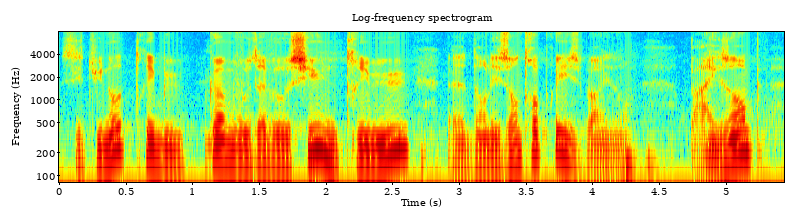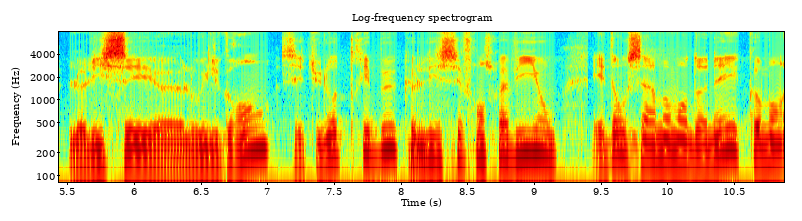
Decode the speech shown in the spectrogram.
c'est une autre tribu. Comme vous avez aussi une tribu euh, dans les entreprises, par exemple. Par exemple, le lycée euh, Louis-le-Grand, c'est une autre tribu que le lycée François Villon. Et donc, c'est à un moment donné comment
